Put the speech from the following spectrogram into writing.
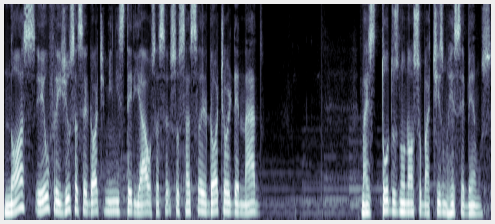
Nós, eu, Frei Gil, sacerdote ministerial, sou sacerdote ordenado mas todos no nosso batismo recebemos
